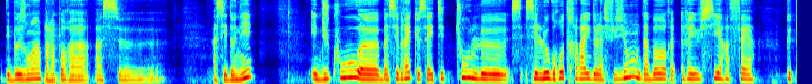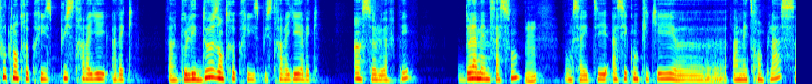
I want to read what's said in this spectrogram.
des besoins par mmh. rapport à, à, ce, à ces données. Et du coup, euh, bah, c'est vrai que ça a été tout le, c'est le gros travail de la fusion. D'abord, réussir à faire que toute l'entreprise puisse travailler avec, enfin, que les deux entreprises puissent travailler avec un seul ERP de la même façon. Mmh. Donc, ça a été assez compliqué euh, à mettre en place.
